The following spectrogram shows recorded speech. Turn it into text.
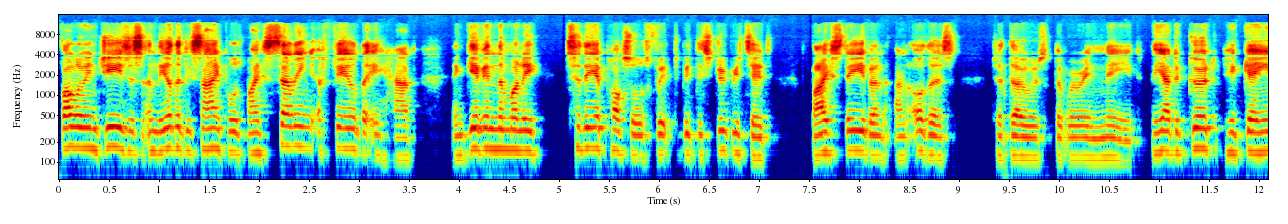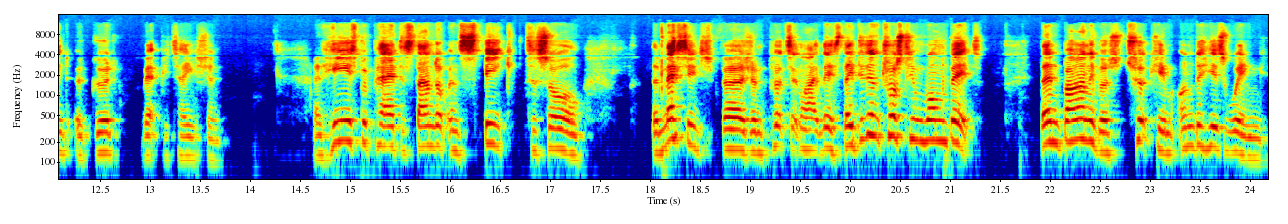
following Jesus and the other disciples by selling a field that he had and giving the money to the apostles for it to be distributed by Stephen and others to those that were in need. He had a good, he gained a good reputation. And he is prepared to stand up and speak to Saul. The message version puts it like this They didn't trust him one bit. Then Barnabas took him under his wing.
